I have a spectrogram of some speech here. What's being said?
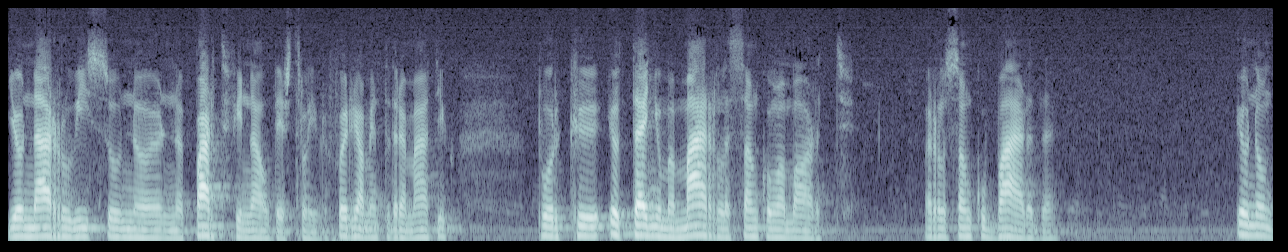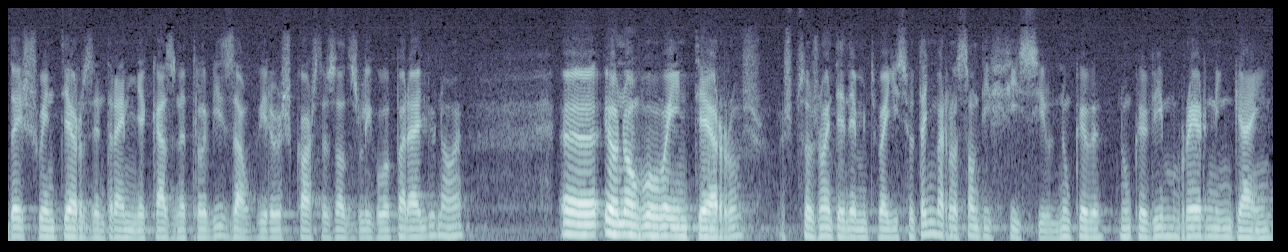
Eu narro isso no, na parte final deste livro. Foi realmente dramático, porque eu tenho uma má relação com a morte, uma relação cobarde eu não deixo enterros entrar em minha casa na televisão, viro as costas ou desligo o aparelho, não é? Uh, eu não vou a enterros, as pessoas não entendem muito bem isso. Eu tenho uma relação difícil, nunca, nunca vi morrer ninguém,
